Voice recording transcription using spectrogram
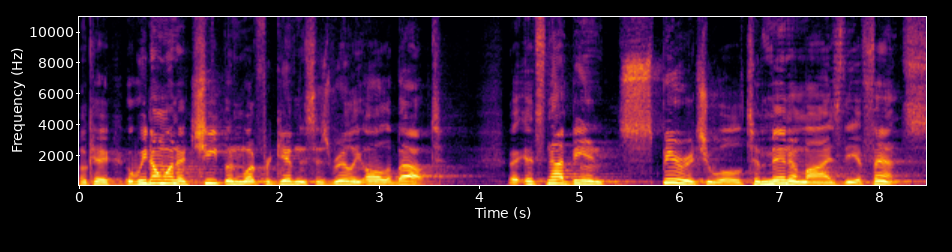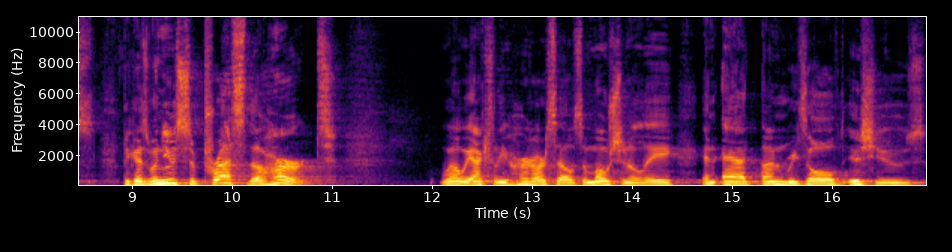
Okay? We don't want to cheapen what forgiveness is really all about. It's not being spiritual to minimize the offense. Because when you suppress the hurt, well, we actually hurt ourselves emotionally and add unresolved issues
